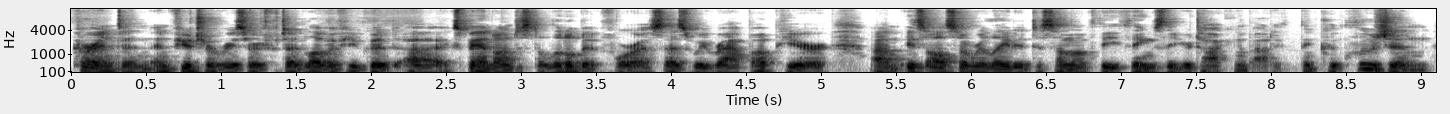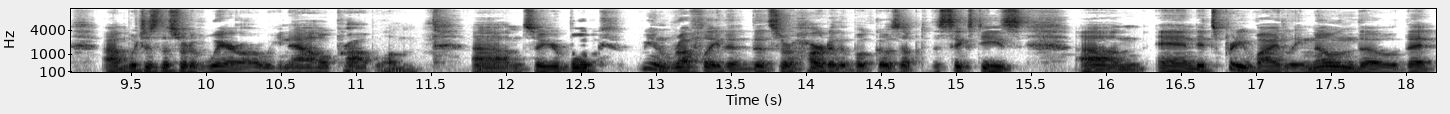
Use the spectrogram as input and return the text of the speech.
current and, and, future research, which I'd love if you could uh, expand on just a little bit for us as we wrap up here. Um, it's also related to some of the things that you're talking about in the conclusion, um, which is the sort of where are we now problem. Um, so your book, you know, roughly the, the, sort of heart of the book goes up to the 60s, um, and it's pretty widely known though that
